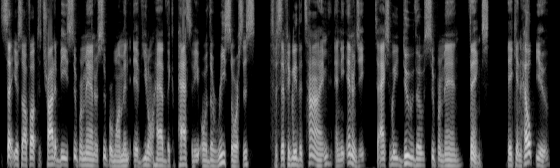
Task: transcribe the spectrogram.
set yourself up to try to be Superman or Superwoman if you don't have the capacity or the resources, specifically the time and the energy to actually do those Superman things. It can help you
